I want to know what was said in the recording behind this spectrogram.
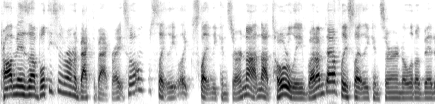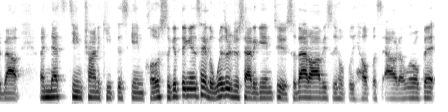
Problem is, uh, both these teams are on a back to back, right? So I'm slightly, like, slightly concerned. Not, not totally, but I'm definitely slightly concerned a little bit about a Nets team trying to keep this game close. The good thing is, hey, the Wizards just had a game too, so that obviously hopefully help us out a little bit.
